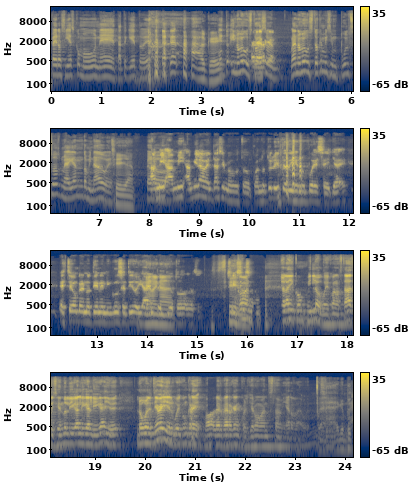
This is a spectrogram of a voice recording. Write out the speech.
Pero sí es como un, eh, estate quieto, eh. ok. Ento- y no me gustó eso. Bueno, no me gustó que mis impulsos me hayan dominado, güey. Sí, ya. Pero- A, mí, a, mí, a mí la verdad sí me gustó. Cuando tú lo dijiste dije, no puede ser. Ya, este hombre no tiene ningún sentido. Ya, Ya no él perdió todo eso. Sí, sí, Con- sí. Yo la vi con Pilo, güey, cuando estabas diciendo liga, liga, liga, yo lo volteaba y el güey con cara va a valer verga en cualquier momento esta mierda, güey. Ah, qué puto.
